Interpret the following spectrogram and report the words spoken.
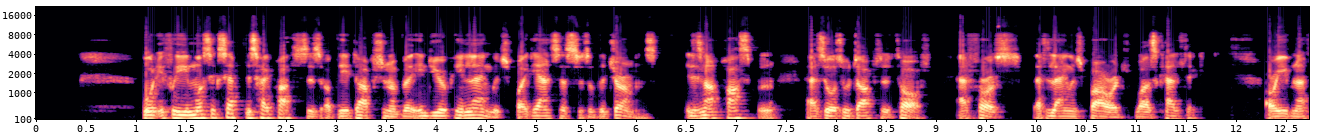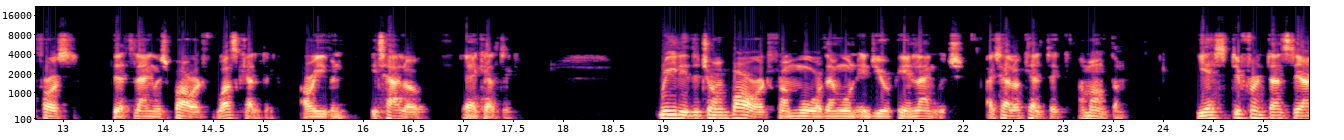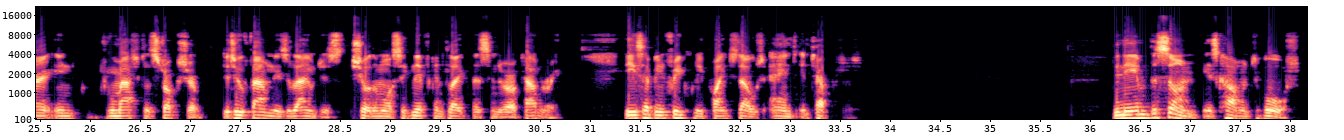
But if we must accept this hypothesis of the adoption of an Indo-European language by the ancestors of the Germans, it is not possible, as those who adopted it thought, at first, that the language borrowed was Celtic, or even at first that the language borrowed was Celtic, or even Italo-Celtic. Uh, really, the German borrowed from more than one Indo-European language, Italo-Celtic among them. Yet, different as they are in grammatical structure, the two families of languages show the most significant likeness in their vocabulary. These have been frequently pointed out and interpreted. The name of the sun is common to both.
